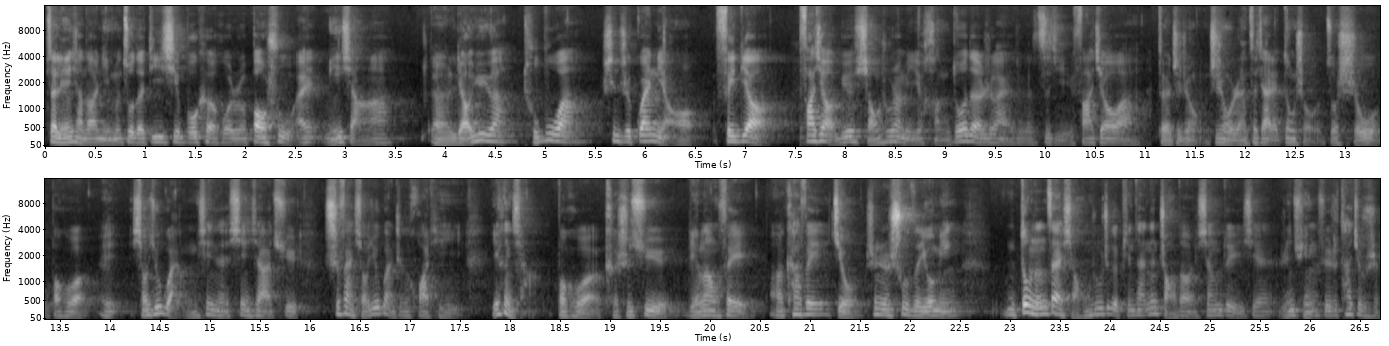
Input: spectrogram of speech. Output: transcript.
再联想到你们做的第一期播客或者说报数，哎，冥想啊，呃，疗愈啊，徒步啊，甚至观鸟、飞钓、发酵。比如小红书上面有很多的热爱这个自己发酵啊的这种这种人，在家里动手做食物，包括哎小酒馆，我们现在线下去吃饭小酒馆这个话题也很强，包括可持续、零浪费啊、咖啡、酒，甚至数字游民，都能在小红书这个平台能找到相对一些人群，所以说它就是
